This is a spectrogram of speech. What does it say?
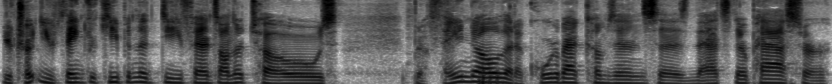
You're tr- you think you're keeping the defense on their toes, but if they know that a quarterback comes in and says that's their passer,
